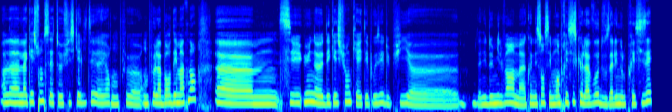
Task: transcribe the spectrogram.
Ah, la, question de cette fiscalité, d'ailleurs, on peut, euh, on peut l'aborder maintenant. Euh, c'est une des questions qui a été posée depuis euh, les années 2020. Ma connaissance est moins précise que la vôtre, vous allez nous le préciser.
